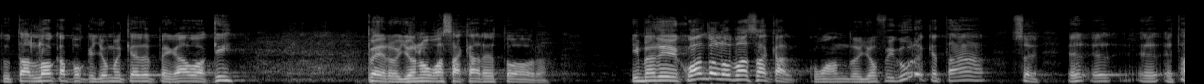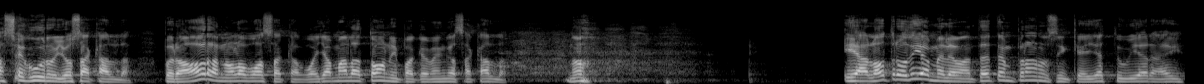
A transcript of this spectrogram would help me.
Tú estás loca porque yo me quede pegado aquí, pero yo no voy a sacar esto ahora. Y me dije, ¿cuándo lo vas a sacar? Cuando yo figure que está, eh, eh, eh, está seguro yo sacarla. Pero ahora no lo voy a sacar. Voy a llamar a Tony para que venga a sacarla. No. Y al otro día me levanté temprano sin que ella estuviera ahí,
